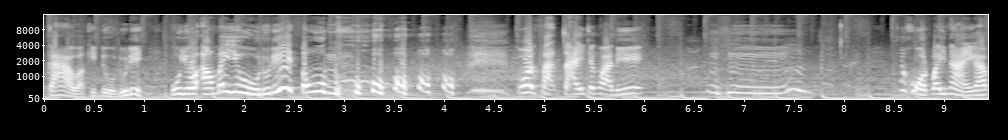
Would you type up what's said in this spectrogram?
99 อะ คิดดู ดูดิ ปูโยเอาไม่อยู่ ดูดิ ตุ้มโคตรสะใจจังหวะนี้โหดไปไหนครับ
